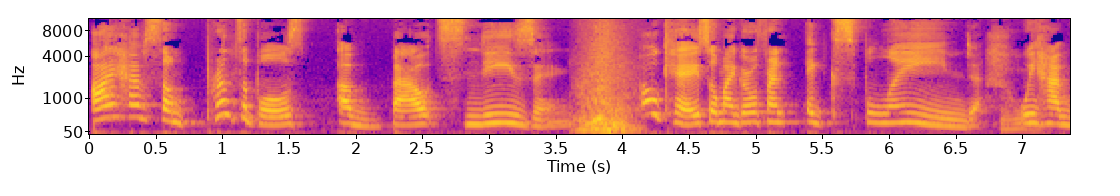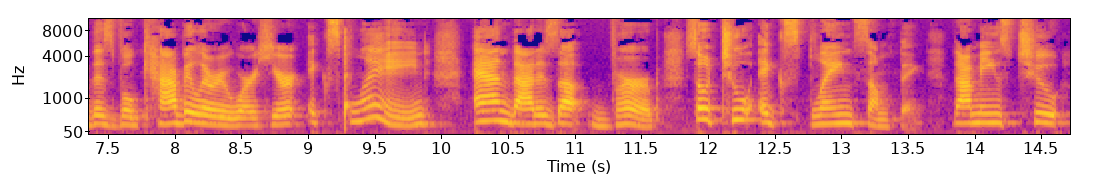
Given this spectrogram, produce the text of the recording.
I have some principles about sneezing. Okay, so my girlfriend explained. We mm. have this vocabulary word here, explained, and that is a verb. So to explain something, that means to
